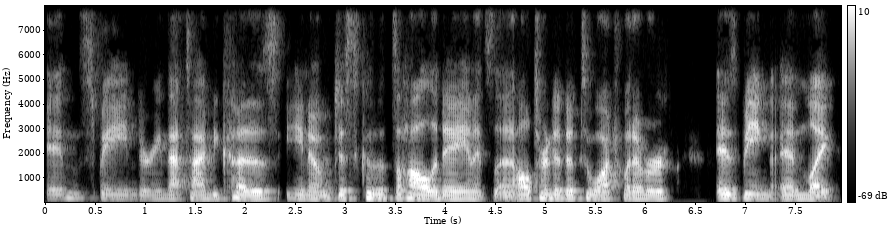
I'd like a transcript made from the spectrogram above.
in spain during that time because you know just because it's a holiday and it's an alternative to watch whatever is being in like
